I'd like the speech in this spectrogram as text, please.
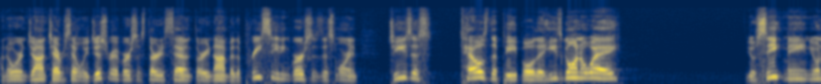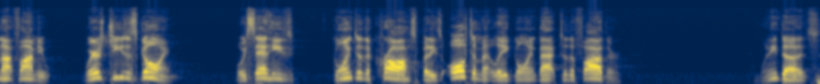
I know we're in John chapter 7. We just read verses 37 and 39, but the preceding verses this morning, Jesus tells the people that he's going away. You'll seek me and you'll not find me. Where's Jesus going? Well, we said he's going to the cross, but he's ultimately going back to the Father. And when he does,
